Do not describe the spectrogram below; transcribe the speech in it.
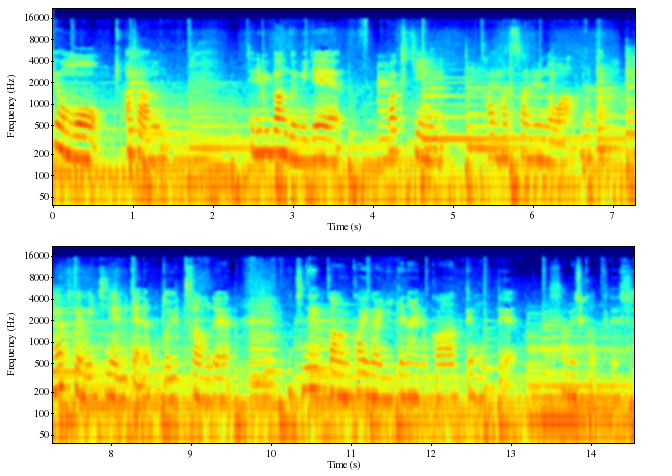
今日も朝あのテレビ番組でワクチン開発されるのはなんか早くても1年みたいなことを言ってたので1年間海外に行けないのかって思って寂しかったです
